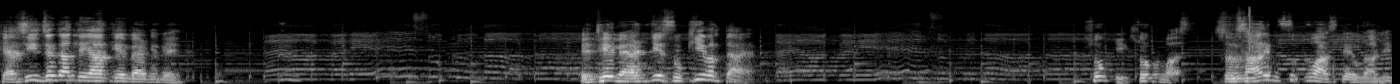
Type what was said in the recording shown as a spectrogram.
ਕੈਸੀ ਜਗ੍ਹਾ ਤੇ ਆ ਕੇ ਬੈਠ ਗਏ ਇੱਥੇ ਬੈਠ ਕੇ ਸੁਖੀ ਵਰਤਾਇਆ ਸੁਖੀ ਸੁਖ ਵਾਸਤੇ ਸੰਸਾਰਿਕ ਸੁਖ ਵਾਸਤੇ ਉਹਨਾਂ ਨੇ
